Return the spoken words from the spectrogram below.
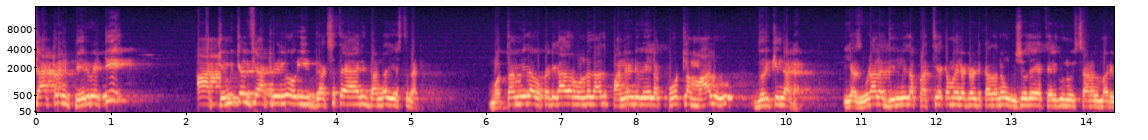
ఫ్యాక్టరీని పేరు పెట్టి ఆ కెమికల్ ఫ్యాక్టరీలో ఈ డ్రగ్స్ తయారీ దండ చేస్తున్నట్టు మొత్తం మీద ఒకటి కాదు రెండు కాదు పన్నెండు వేల కోట్ల మాలు దొరికిందట. ఇక చూడాలి దీని మీద ప్రత్యేకమైనటువంటి కథను ఉషోదయ తెలుగు న్యూస్ ఛానల్ మరి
